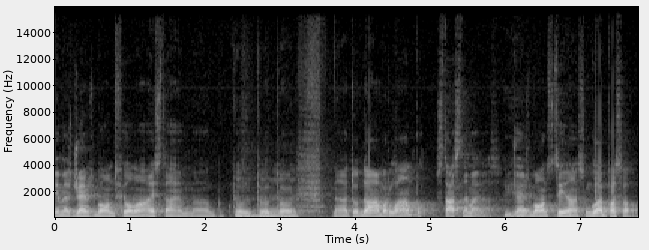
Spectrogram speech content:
Ja mēs James Bonda filmā aizstājam uh, to, to, to, to, to dāmu ar lampu, stāsts nemainās. Mm -hmm. James Bonds cīnās un glābi pasauli.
